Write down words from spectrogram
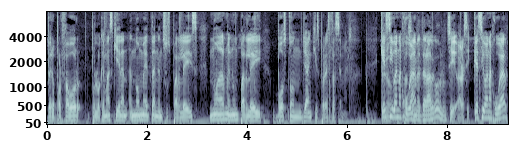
pero por favor, por lo que más quieran, no metan en sus parlays, no armen un parlay Boston Yankees para esta semana. ¿Qué Pero, si van a ¿vas jugar? meter algo o no? Sí, ahora sí. ¿Qué si van a jugar?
